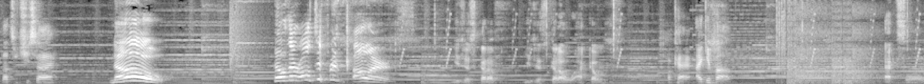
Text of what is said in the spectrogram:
That's what you say? No! No, they're all different colors! You just gotta, you just gotta whack them. Okay, I give up. Excellent.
